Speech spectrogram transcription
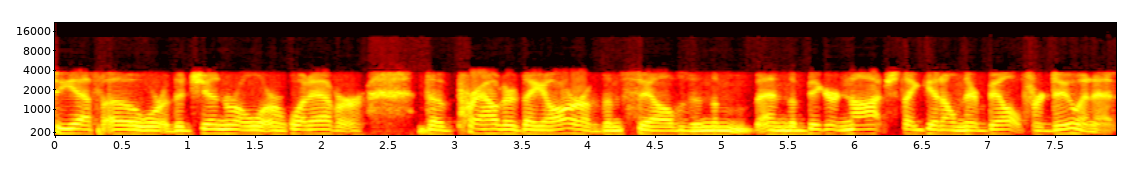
CFO or the general or whatever, the prouder they are of themselves and the and the bigger notch they get on their belt for doing it.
